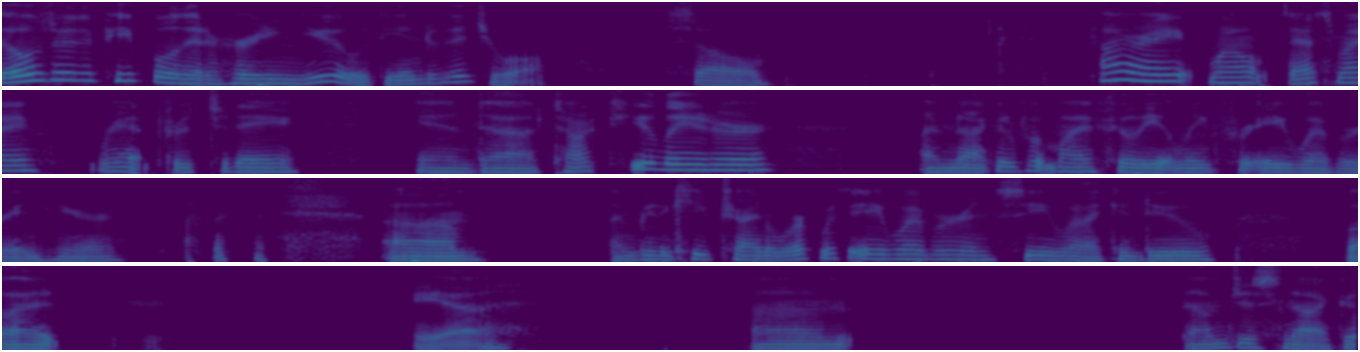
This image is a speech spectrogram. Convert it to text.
those are the people that are hurting you, the individual. So, all right, well, that's my rant for today. And uh, talk to you later. I'm not going to put my affiliate link for Aweber in here. um, I'm going to keep trying to work with Aweber and see what I can do. But, yeah. Um, I'm just not to...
